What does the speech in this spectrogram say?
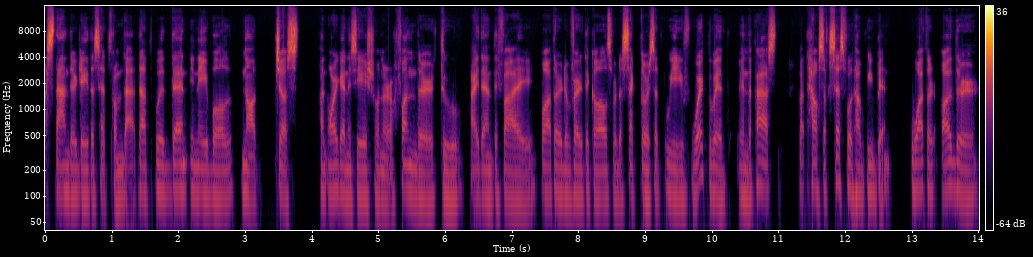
a standard data set from that that would then enable not just an organization or a funder to identify what are the verticals or the sectors that we've worked with in the past, but how successful have we been? What are other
